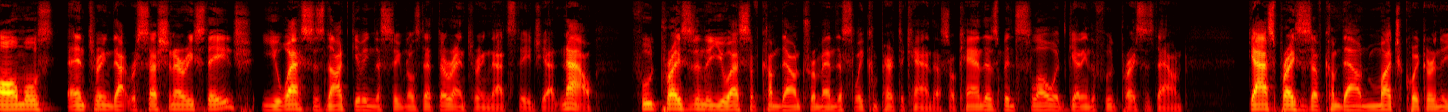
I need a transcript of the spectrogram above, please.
almost entering that recessionary stage. US is not giving the signals that they're entering that stage yet. Now, food prices in the US have come down tremendously compared to Canada. So Canada's been slow at getting the food prices down. Gas prices have come down much quicker in the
